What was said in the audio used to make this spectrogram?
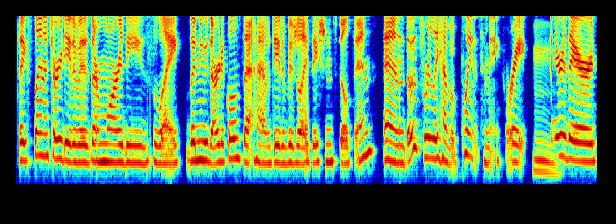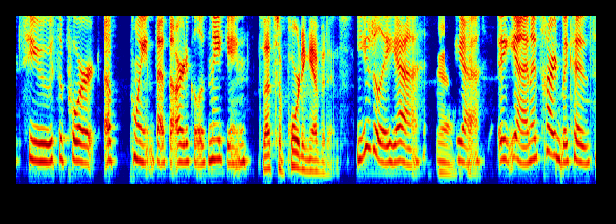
the explanatory data viz are more these like the news articles that have data visualizations built in. And those really have a point to make, right? Mm. They're there to support a point that the article is making. So that's supporting evidence. Usually, yeah. Yeah. Yeah. Yeah. And it's hard because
